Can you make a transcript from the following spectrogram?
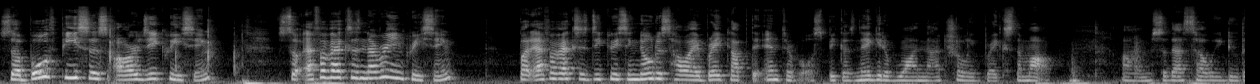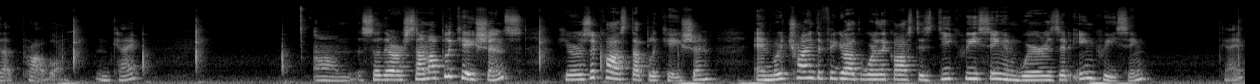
So both pieces are decreasing. So f of x is never increasing, but f of x is decreasing. Notice how I break up the intervals because negative 1 naturally breaks them up. Um, so that's how we do that problem, okay? Um, so there are some applications. Here's a cost application, and we're trying to figure out where the cost is decreasing and where is it increasing, okay?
